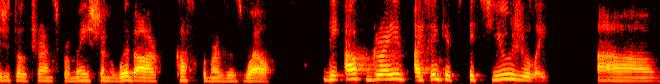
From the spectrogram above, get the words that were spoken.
digital transformation with our customers as well. The upgrade, I think it's, it's usually um,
